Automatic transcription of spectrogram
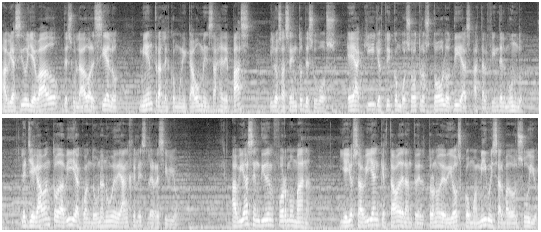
había sido llevado de su lado al cielo mientras les comunicaba un mensaje de paz y los acentos de su voz. He aquí yo estoy con vosotros todos los días hasta el fin del mundo. Les llegaban todavía cuando una nube de ángeles le recibió. Había ascendido en forma humana, y ellos sabían que estaba delante del trono de Dios como amigo y salvador suyo,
